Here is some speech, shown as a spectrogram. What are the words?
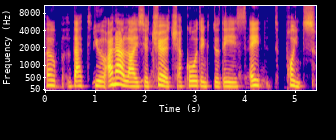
hope that you analyze your church according to these eight points.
